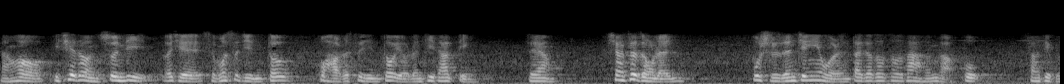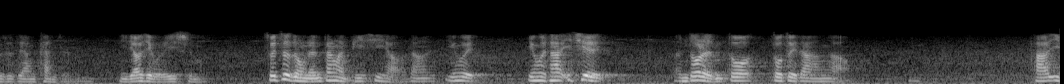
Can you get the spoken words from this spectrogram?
然后一切都很顺利，而且什么事情都不好的事情都有人替他顶，这样像这种人不食人间烟火人，大家都说他很好，不，上帝不是这样看着的，你了解我的意思吗？所以这种人当然脾气好，当然因为因为他一切很多人都都对他很好。他一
